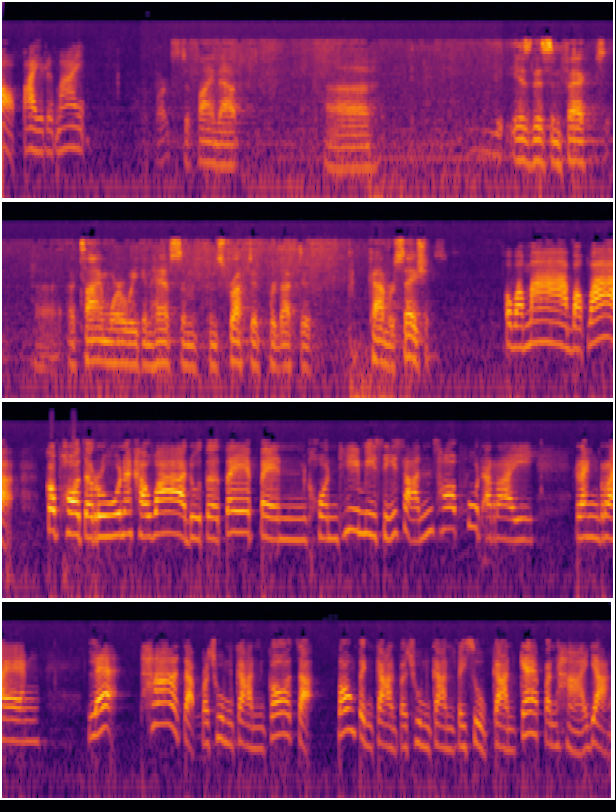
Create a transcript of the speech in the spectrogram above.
ต่อไปหรือไม่ parts to find out uh, is this in fact uh, a time where we can have some constructive, productive conversations. โอบามาบอกว่าก็พอจะรู้นะคะว่าดูเตอร์เต้เป็นคนที่มีสีสันชอบพูดอะไร แรงๆ และถ้าจะประชุมกันก็จะต้องเป็นการประชุมกันไปสู่การแก้ปัญหาอย่าง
